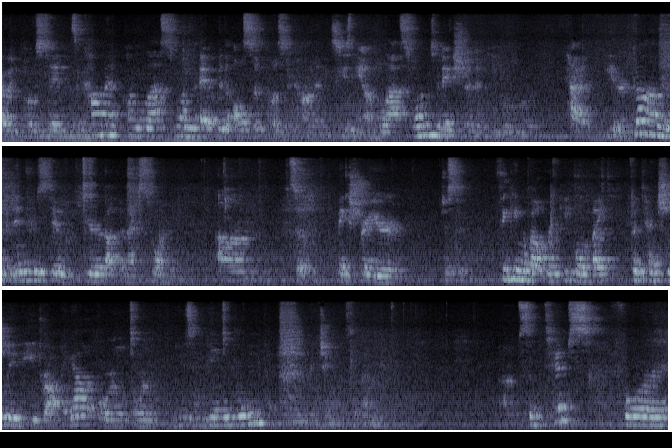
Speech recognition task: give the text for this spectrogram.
I would post it as a comment on the last one. I would also post a comment, excuse me, on the last one to make sure that people who had either gone or been interested would hear about the next one. Um, so make sure you're just thinking about where people might potentially be dropping out or, or using being in and reaching out to them. Um, some tips for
